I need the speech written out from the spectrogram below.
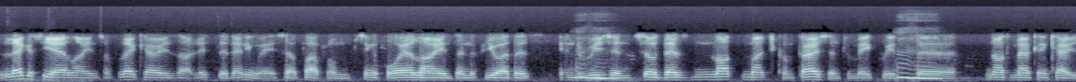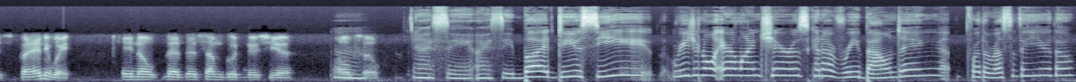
legacy airlines or flag carriers are listed anyway, so apart from Singapore Airlines and a few others in the Mhm. region. So there's not much comparison to make with Mhm. the North American carriers. But anyway, you know, there, there's some good news here Mm. also. I see, I see. But do you see regional airline shares kind of rebounding for the rest of the year, though?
